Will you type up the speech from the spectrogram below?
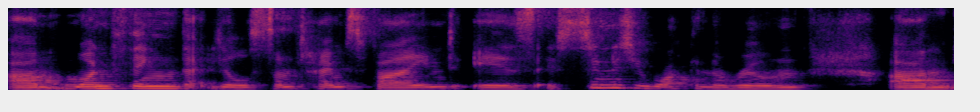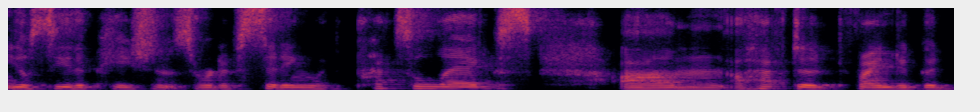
Um, one thing that you'll sometimes find is as soon as you walk in the room, um, you'll see the patient sort of sitting with pretzel legs. Um, I'll have to find a good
